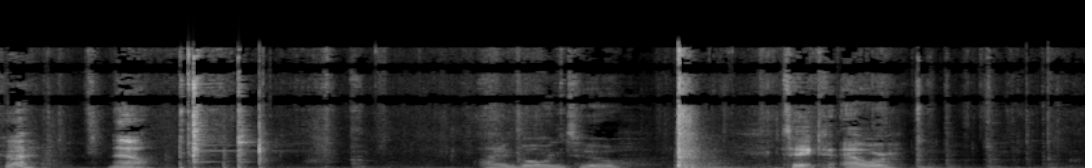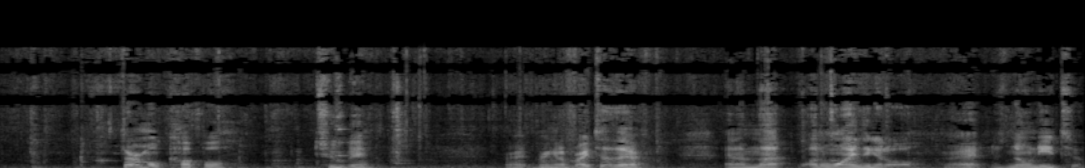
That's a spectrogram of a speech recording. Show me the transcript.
Okay. Now, I'm going to take our thermocouple tubing, right? Bring it up right to there. And I'm not unwinding it all, right? There's no need to.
